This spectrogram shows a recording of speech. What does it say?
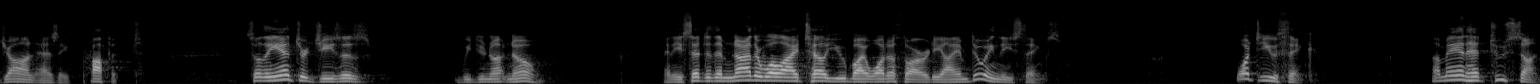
John as a prophet. So they answered Jesus, We do not know. And he said to them, Neither will I tell you by what authority I am doing these things. What do you think? A man had two sons.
